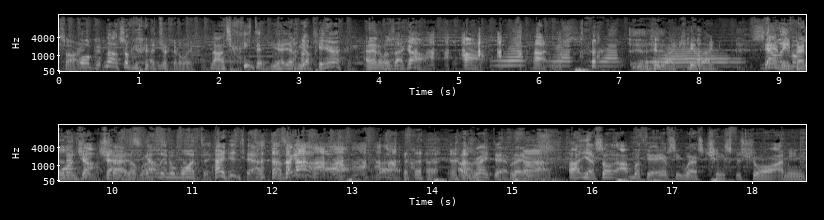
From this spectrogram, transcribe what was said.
Sorry. All good. No, it's all good. I took it away from you. No, it's, he did. Yeah, you had me up here, and then it was like, oh, ah, all right. Bruce. he like, he like, Sammy leave him better than wanting, Josh. No You got to leave him wanting. I did. Yeah. I was like, oh, oh. I was right there. But anyway, uh, yeah. So I'm with you. AFC West, Chiefs for sure. I mean,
